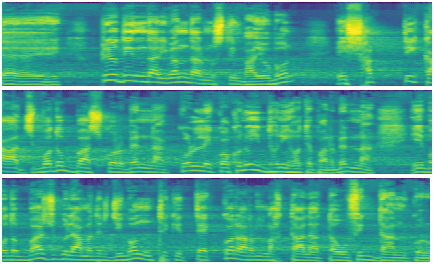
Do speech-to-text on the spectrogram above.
দেয়। প্রিয় দিনদার, ইমানদার মুসলিম ভাই বোন, এই সাতটি কাজ বদভ্যাস করবেন না, করলে কখনোই ধনী হতে পারবেন না। এই বদভ্যাসগুলো আমাদের জীবন থেকে ত্যাগ করার আল্লাহ তালা তৌফিক দান করুন।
